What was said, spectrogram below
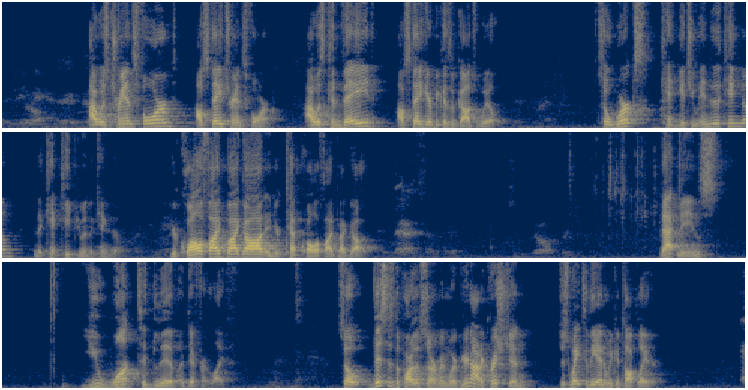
I was transformed. I'll stay transformed. I was conveyed. I'll stay here because of God's will. So works can't get you into the kingdom and they can't keep you in the kingdom. You're qualified by God and you're kept qualified by God. That means you want to live a different life. So, this is the part of the sermon where if you're not a Christian, just wait to the end and we can talk later.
